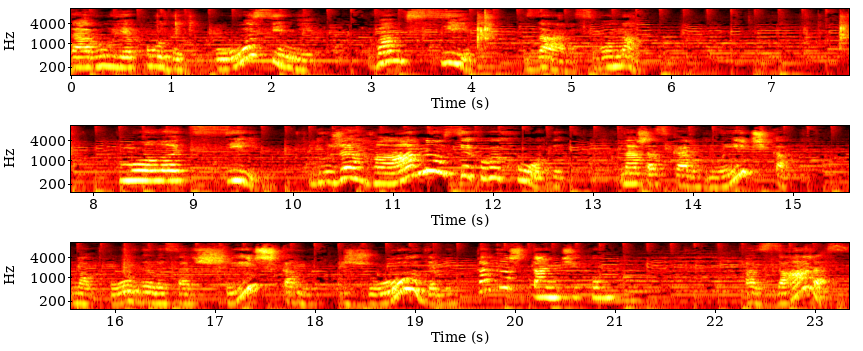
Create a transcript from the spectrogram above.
Дарує подих осені вам всім зараз вона. Молодці! Дуже гарно у всіх виходить. Наша скарбничка наповнилася шишками, жолудями та каштанчиком. А зараз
